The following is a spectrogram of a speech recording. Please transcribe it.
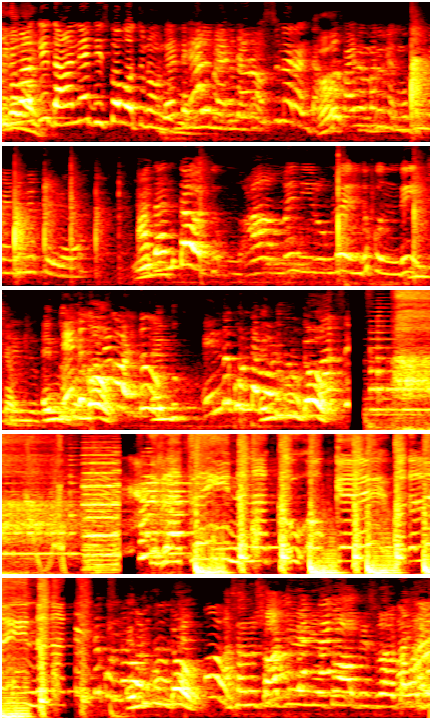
సినిమాకి దాన్నే తీసుకోబోతున్నావు అదంతా వద్దు. ఆ అమ్మాయి నీ రూమ్లో ఎందుకు ఉంది ఎందుకు ఎందుకు ఎందుకు ఎందుకు ఉంటావు రాత్రైన నాకు ఓకే పగలైన నాకు ఎందుకు ఉంటావు అసలు షార్ట్ ఫిల్మ్ ఏం చేస్తావు ఆఫీస్లో టవల్?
